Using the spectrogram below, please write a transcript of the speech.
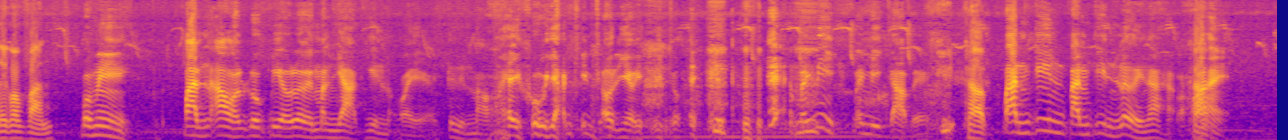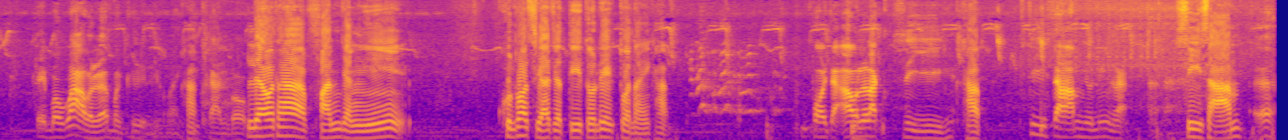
ในความฝัน บ่มี ปั่นเอาลูกเดียวเลย มันอยากกินอ้อยตื่นมาให้กูอยากกินข้าวเหนียวอีกด้วย ไม่มีไม่มีกลับเลย ครับ ปั่นกินปั่นกินเลยนะครับใช่แต่บอกว่าแล้วเมื่อคืนนี่ว่าครับการบอกแล้วถ้าฝันอย่างนี้ คุณพ่อเสียจะตีตัวเลขตัวไหนครับ พอจะเอาหลักสี่ครับสี่สามอยู่นี่แหละสี่สามเออ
